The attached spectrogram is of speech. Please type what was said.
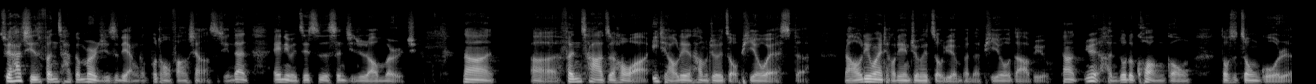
所以它其实分叉跟 merge 是两个不同方向的事情。但 anyway，这次的升级就叫 merge。那呃，分叉之后啊，一条链他们就会走 POS 的。然后另外一条链就会走原本的 POW。那因为很多的矿工都是中国人，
